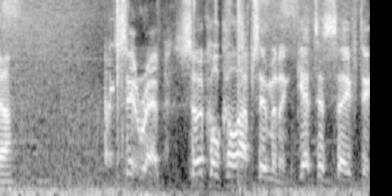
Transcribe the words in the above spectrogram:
Yeah. Sit rep. Circle collapse imminent. Get to safety.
